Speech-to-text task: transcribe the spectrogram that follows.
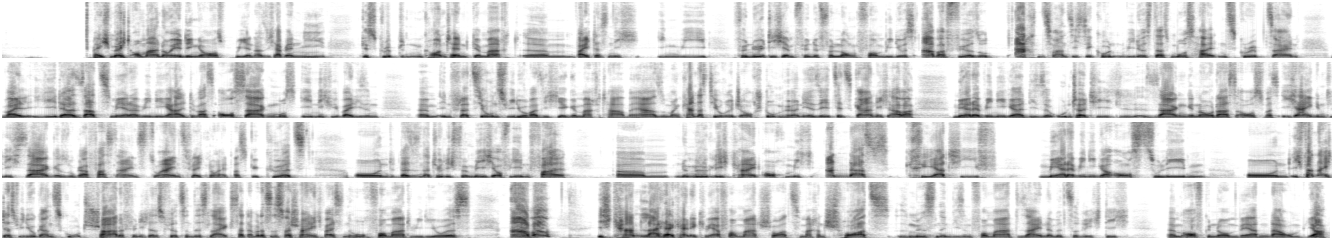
Ich möchte auch mal neue Dinge ausprobieren. Also ich habe ja nie gescripteten Content gemacht, ähm, weil ich das nicht irgendwie für nötig empfinde für Longform-Videos. Aber für so 28 Sekunden Videos, das muss halt ein Skript sein, weil jeder Satz mehr oder weniger halt was aussagen muss. Ähnlich wie bei diesem ähm, Inflationsvideo, was ich hier gemacht habe. Ja, also man kann das theoretisch auch stumm hören, ihr seht es jetzt gar nicht, aber mehr oder weniger diese Untertitel sagen genau das aus, was ich eigentlich sage, sogar fast eins zu eins, vielleicht noch etwas gekürzt. Und das ist natürlich für mich auf jeden Fall ähm, eine Möglichkeit, auch mich anders kreativ mehr oder weniger auszuleben. Und ich fand eigentlich das Video ganz gut. Schade finde ich, dass es 14 Dislikes hat, aber das ist wahrscheinlich, weil es ein Hochformat-Video ist. Aber ich kann leider keine Querformat-Shorts machen. Shorts müssen in diesem Format sein, damit sie richtig ähm, aufgenommen werden. Darum, ja.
